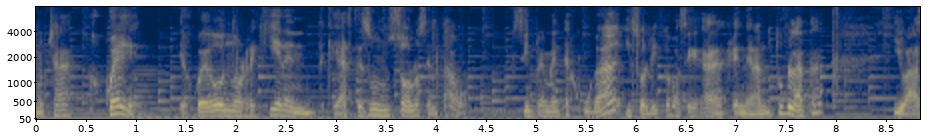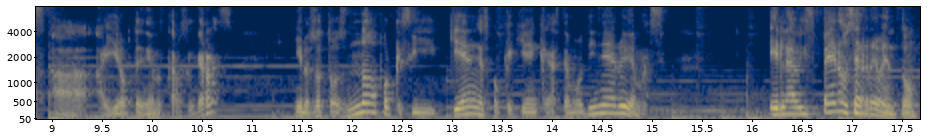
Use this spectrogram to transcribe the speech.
mucha jueguen, el juego no requiere que gastes un solo centavo. Simplemente jugar y solito vas a ir generando tu plata y vas a, ir obteniendo los carros que querrás. Y nosotros no, porque si quieren es porque quieren que gastemos dinero y demás. El avispero se reventó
